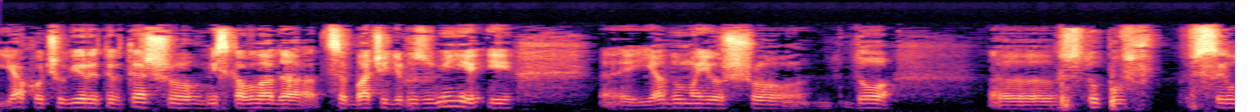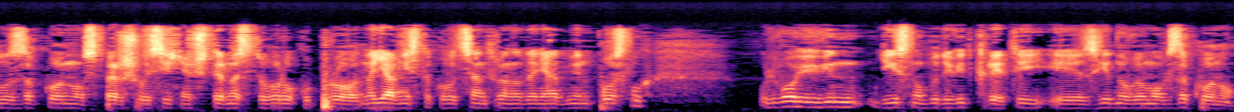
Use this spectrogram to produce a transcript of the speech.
я хочу вірити в те, що міська влада це бачить і розуміє, і е, я думаю, що до вступу в силу закону з 1 січня 2014 року про наявність такого центру надання адмінпослуг у Львові він дійсно буде відкритий згідно вимог закону.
